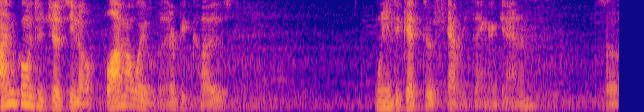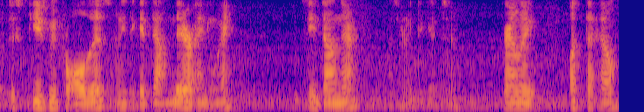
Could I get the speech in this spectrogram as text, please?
I'm going to just, you know, fly my way over there because we need to get through everything again. So, excuse me for all this. I need to get down there anyway. See down there? That's what I need to get to. Apparently, what the hell?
